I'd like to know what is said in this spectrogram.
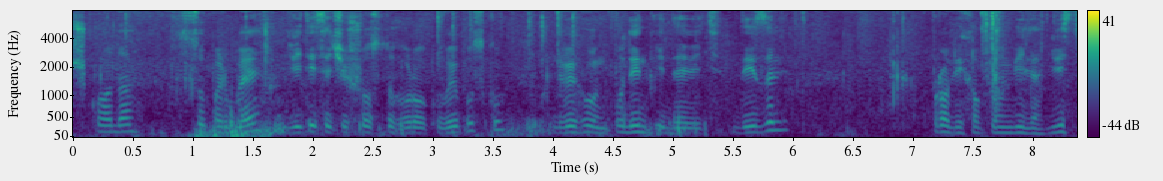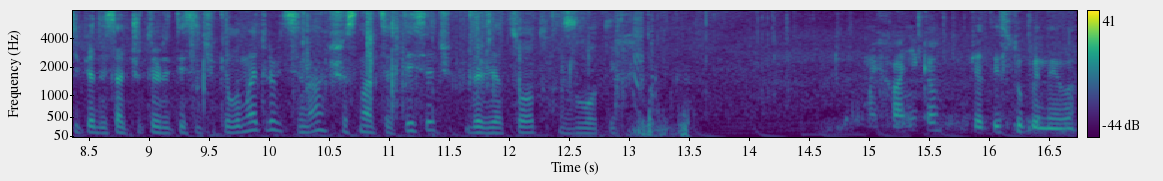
Шкода Супер Б 2006 року випуску. Двигун 1,9 дизель. Пробіг автомобіля 254 тисячі кілометрів, ціна 16 тисяч 900 злотих. Механіка п'ятиступенева.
